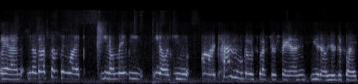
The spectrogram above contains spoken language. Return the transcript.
and you know that's something like you know maybe you know if you are a casual ghostbusters fan you know you're just like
